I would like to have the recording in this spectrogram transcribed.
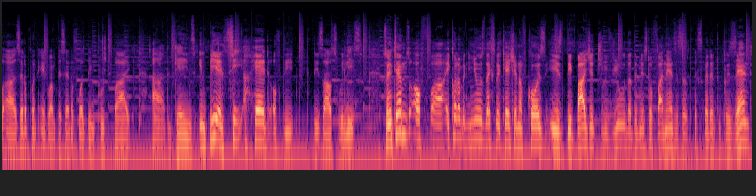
uh, 0.81%, of course, being pushed by uh, the gains in BNC ahead of the results release. So, in terms of uh, economic news, the expectation, of course, is the budget review that the Minister of Finance is expected to present.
